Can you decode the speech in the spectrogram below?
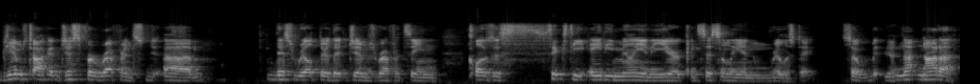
Jim's talking just for reference. Um, this realtor that Jim's referencing closes 60, 80 million a year consistently in real estate. So yeah. not not a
